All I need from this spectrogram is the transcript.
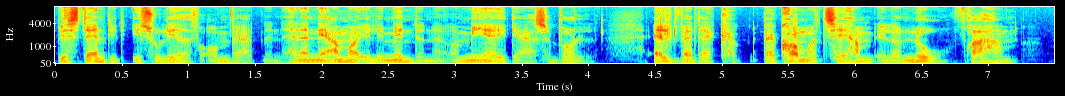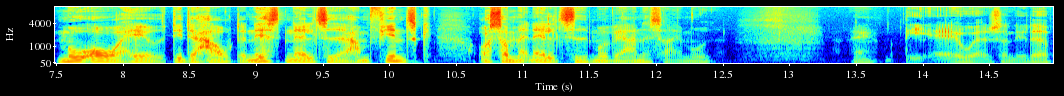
bestandigt isoleret fra omverdenen. Han er nærmere elementerne og mere i deres vold. Alt, hvad der, der kommer til ham eller nå fra ham, må over havet, det der hav, der næsten altid er ham fjendsk, og som han altid må værne sig imod det er jo altså netop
